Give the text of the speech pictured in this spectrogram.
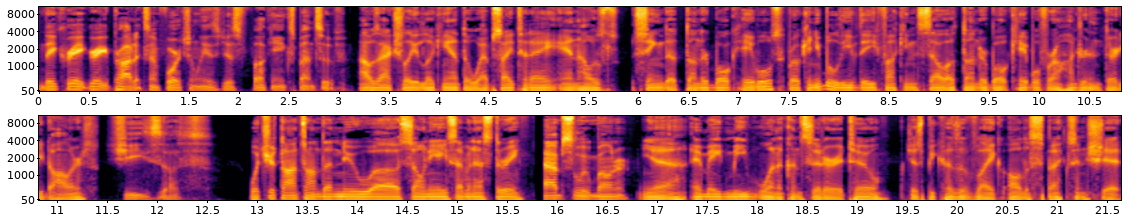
they create great products. Unfortunately, it's just fucking expensive. I was actually looking at the website today and I was seeing the Thunderbolt cables. Bro, can you believe they fucking sell a Thunderbolt cable for $130? Jesus, What's your thoughts on the new uh, Sony A7S III? Absolute boner. Yeah, it made me want to consider it too, just because of like all the specs and shit.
